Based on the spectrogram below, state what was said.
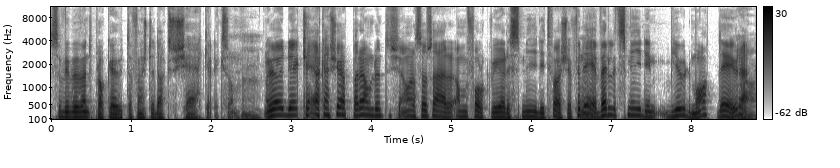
Så vi behöver inte plocka ut det förrän det är dags att käka liksom. Mm. Och jag, det, jag kan köpa det om du inte alltså så här, om folk vill göra det smidigt för sig. För det är Mm. väldigt smidig bjudmat, det är ju det. Ja.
